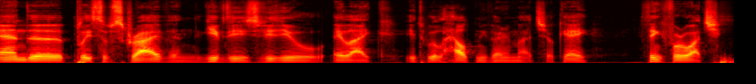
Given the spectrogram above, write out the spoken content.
and please subscribe and give this video a like. It will help me very much, okay? Thank you for watching.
